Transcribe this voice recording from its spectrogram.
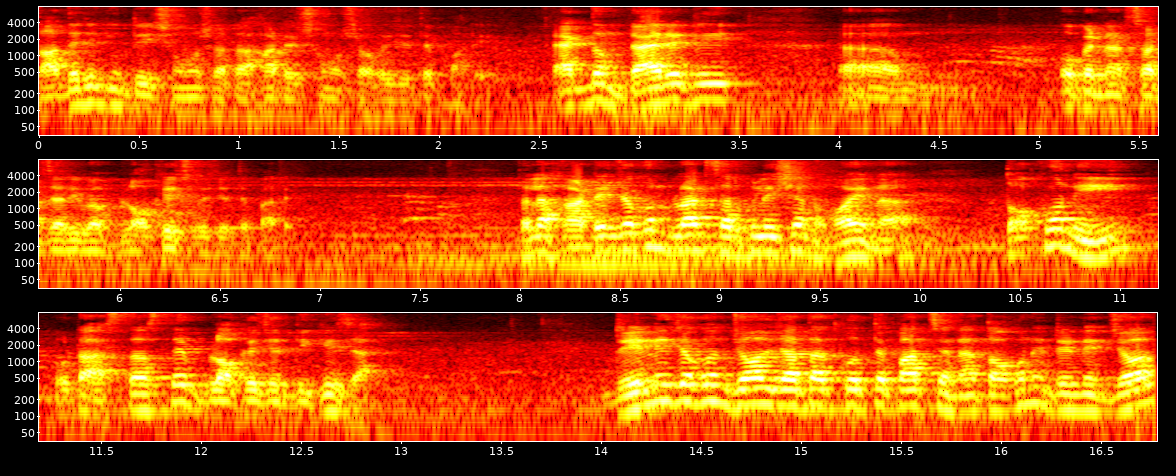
তাদেরই কিন্তু এই সমস্যাটা হার্টের সমস্যা হয়ে যেতে পারে। একদম ডাইরেক্টলি ওপেন হার্ট সার্জারি বা ব্লকেজ হয়ে যেতে পারে। তাহলে হার্টে যখন ব্লাড সার্কুলেশন হয় না, তখনই ওটা আস্তে আস্তে ব্লকেজের দিকে যায়। ড্রেনে যখন জল যাতায়াত করতে পারছে না, তখনই ড্রেনের জল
